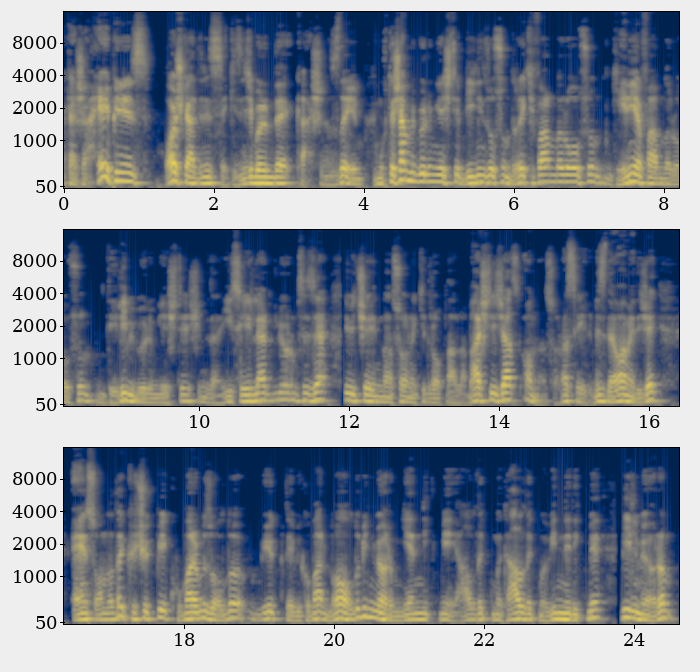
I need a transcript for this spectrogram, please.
Arkadaşlar hepiniz hoş geldiniz. 8. bölümde karşınızdayım. Muhteşem bir bölüm geçti. Bilginiz olsun. Draki farmları olsun. Geniye farmları olsun. Deli bir bölüm geçti. Şimdiden iyi seyirler diliyorum size. Twitch yayından sonraki droplarla başlayacağız. Ondan sonra seyrimiz devam edecek. En sonunda da küçük bir kumarımız oldu. Büyük de bir kumar. Ne oldu bilmiyorum. Yendik mi, aldık mı, kaldık mı, winledik mi bilmiyorum.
